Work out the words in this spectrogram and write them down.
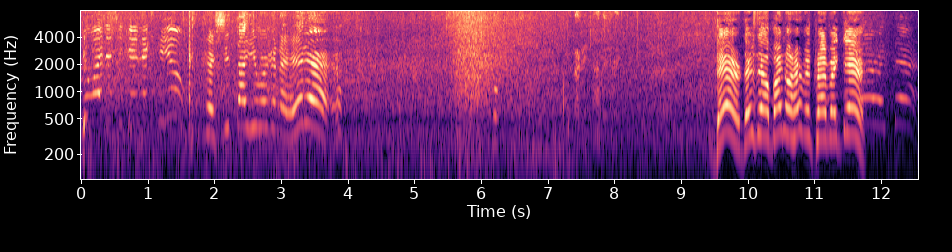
Then why did she get next to you? Because she thought you were going to hit her. There, there's the albino hermit crab right there. Right there.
